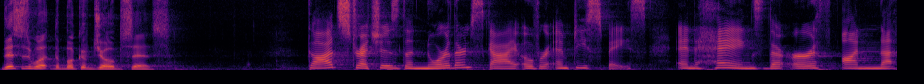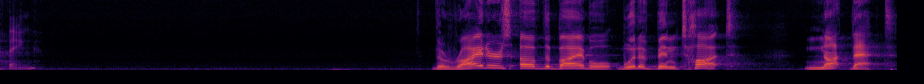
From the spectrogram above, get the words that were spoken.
This is what the book of Job says. God stretches the northern sky over empty space and hangs the earth on nothing. The writers of the Bible would have been taught not that.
